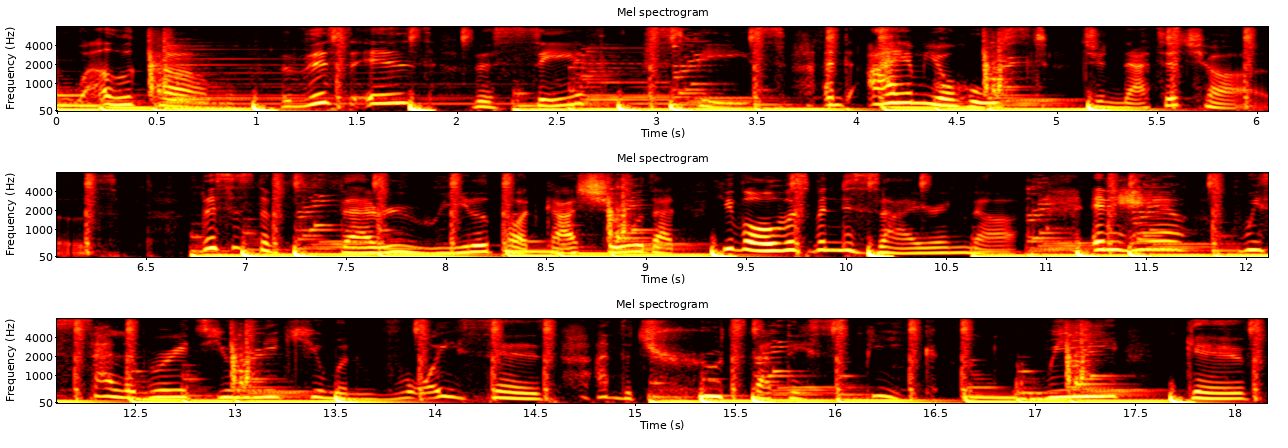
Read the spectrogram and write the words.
Welcome. This is The Sayfe Space, and I am your host, Jonetta Charles. This is the very real podcast show that you've always been desiring now. In here, we celebrate unique human voices and the truths that they speak. We give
